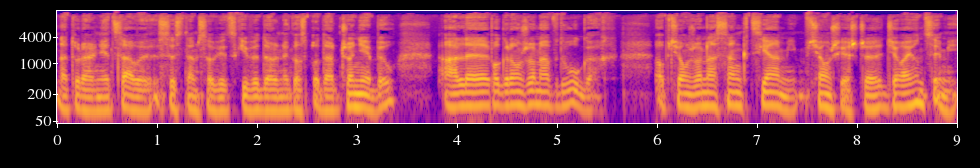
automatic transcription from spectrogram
naturalnie cały system sowiecki wydolny gospodarczo nie był, ale pogrążona w długach, obciążona sankcjami, wciąż jeszcze działającymi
